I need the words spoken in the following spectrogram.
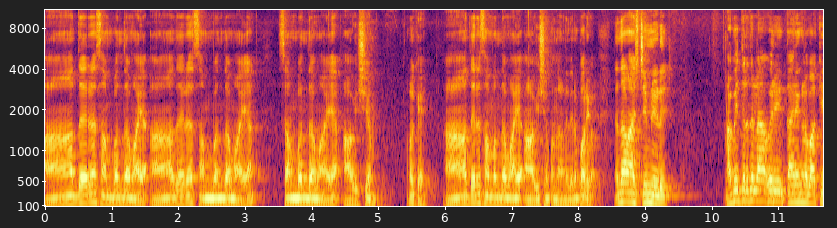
ആദര സംബന്ധമായ ആദര സംബന്ധമായ സംബന്ധമായ ആവശ്യം. ഓക്കെ ആദര സംബന്ധമായ ആവശ്യം എന്നാണ് ഇതിനെ പറയുക. എന്താണ് എസ്റ്റീം നീഡ് അപ്പോൾ ഇത്തരത്തിലുള്ള ഒരു കാര്യങ്ങൾ ബാക്കി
